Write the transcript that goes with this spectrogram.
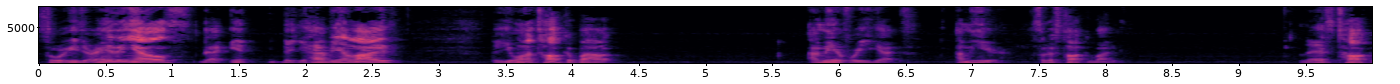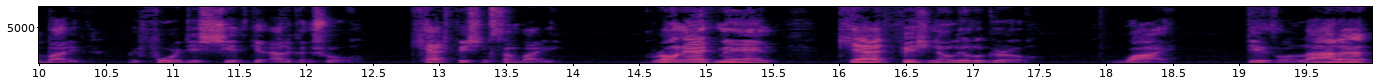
So either anything else that that you have in your life that you want to talk about, I'm here for you guys. I'm here. So let's talk about it. Let's talk about it before this shit get out of control. Catfishing somebody. Grown ass man catfishing a little girl. Why? There's a lot of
